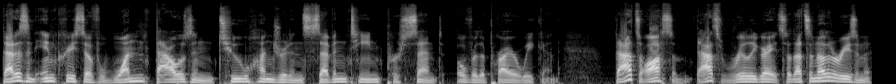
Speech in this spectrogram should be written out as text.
that is an increase of 1,217% over the prior weekend. That's awesome. That's really great. So that's another reason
